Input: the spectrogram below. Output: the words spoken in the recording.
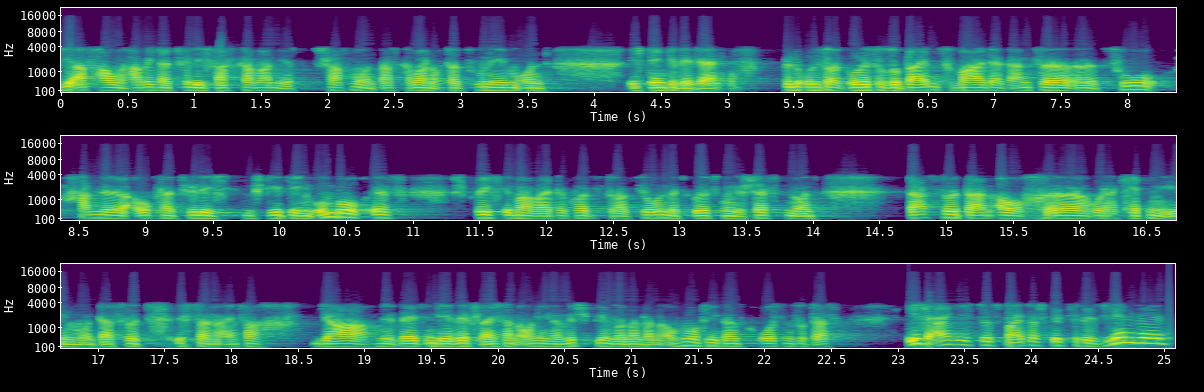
die Erfahrung habe ich natürlich, was kann man jetzt schaffen und was kann man noch dazu nehmen. Und ich denke, wir werden in unserer Größe so bleiben, zumal der ganze äh, Zoohandel auch natürlich im stetigen Umbruch ist, sprich immer weiter Konzentration mit größeren Geschäften und das wird dann auch äh, oder Ketten eben und das wird ist dann einfach ja, eine Welt, in der wir vielleicht dann auch nicht mehr mitspielen, sondern dann auch nur die ganz Großen, sodass ich eigentlich das weiter spezialisieren will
